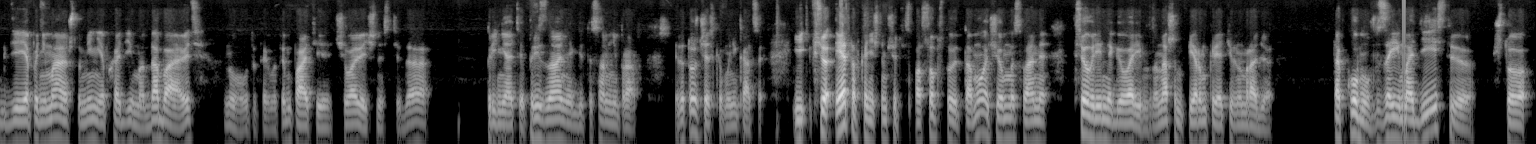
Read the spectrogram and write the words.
где я понимаю, что мне необходимо добавить, ну, вот этой вот эмпатии, человечности, да, принятия, признания, где ты сам не прав. Это тоже часть коммуникации. И все это в конечном счете способствует тому, о чем мы с вами все время говорим на нашем первом креативном радио. Такому взаимодействию, что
